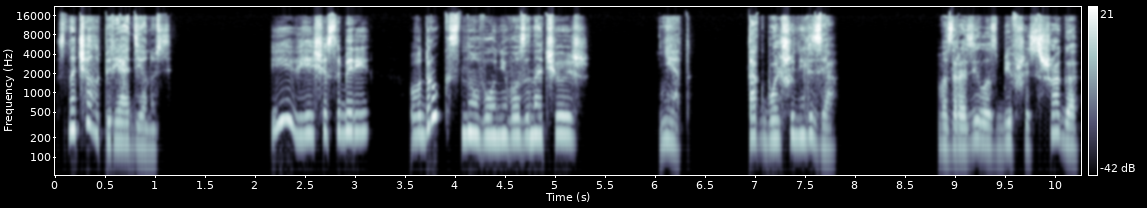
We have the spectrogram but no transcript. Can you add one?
Сначала переоденусь. И вещи собери, Вдруг снова у него заночуешь? Нет, так больше нельзя, возразила, сбившись с шага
